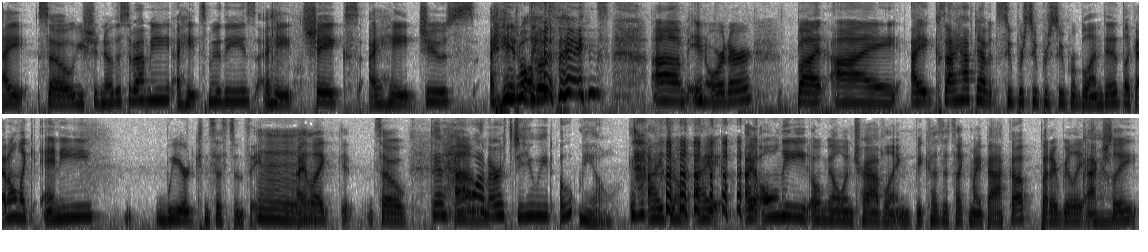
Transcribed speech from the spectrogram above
I so you should know this about me. I hate smoothies. I hate shakes. I hate juice. I hate all those things um, in order. But I I because I have to have it super super super blended. Like I don't like any weird consistency. I like it so. Then how um, on earth do you eat oatmeal? I don't. I I only eat oatmeal when traveling because it's like my backup. But I really actually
